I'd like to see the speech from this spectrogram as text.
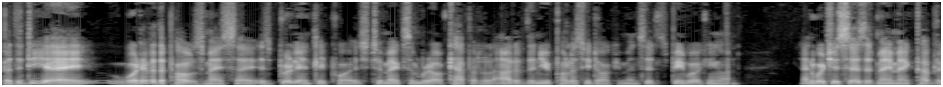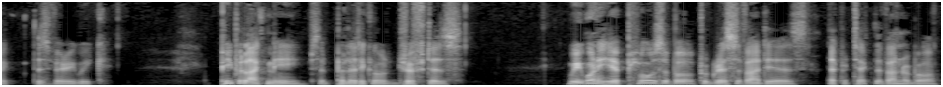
But the DA, whatever the polls may say, is brilliantly poised to make some real capital out of the new policy documents it's been working on, and which it says it may make public this very week. People like me, so political drifters, we want to hear plausible, progressive ideas that protect the vulnerable,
